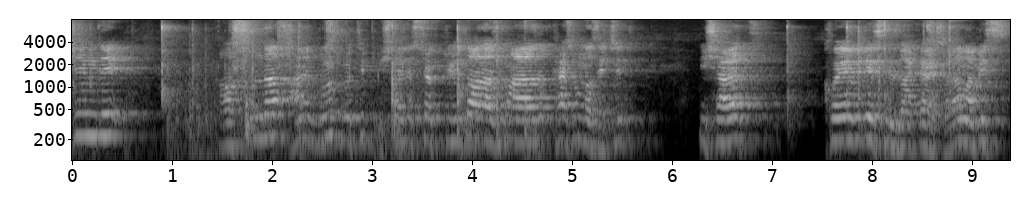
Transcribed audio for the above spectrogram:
Şimdi aslında hani bu, bu tip işleri söktüğünüzde arazinin ayarı kaçmaması için işaret koyabilirsiniz arkadaşlar ama biz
